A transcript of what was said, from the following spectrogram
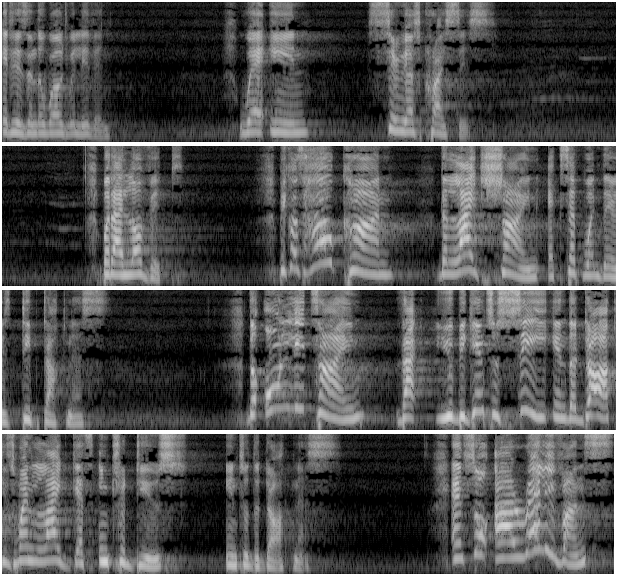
It is in the world we live in. We're in serious crisis. But I love it. Because how can the light shine except when there's deep darkness? The only time that you begin to see in the dark is when light gets introduced into the darkness. And so our relevance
